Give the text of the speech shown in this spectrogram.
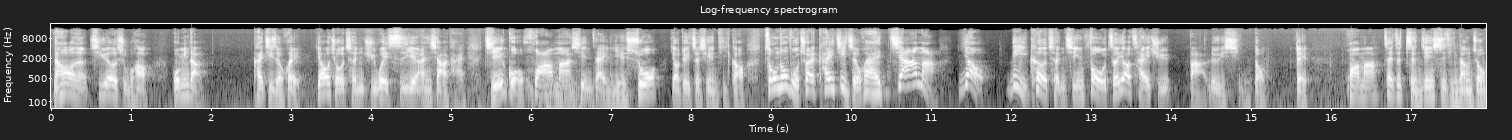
然后呢，七月二十五号，国民党开记者会要求陈局为私烟案下台，结果花妈现在也说要对这些人提告，总统府出来开记者会还加码。要立刻澄清，否则要采取法律行动。对，花妈在这整件事情当中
